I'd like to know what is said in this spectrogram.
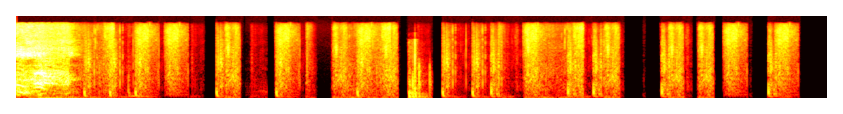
Oh.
